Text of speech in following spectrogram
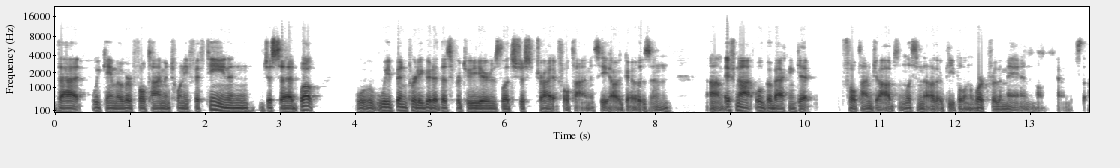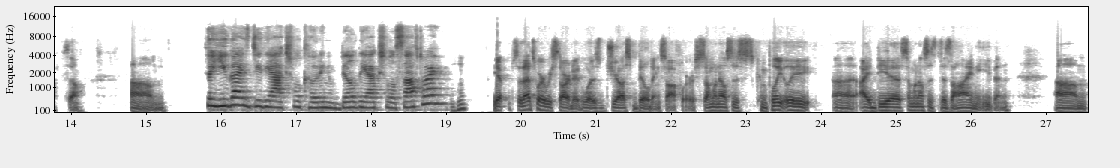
that we came over full time in 2015 and just said, Well, we've been pretty good at this for two years. Let's just try it full time and see how it goes. And um, if not, we'll go back and get full time jobs and listen to other people and work for the man and all that kind of stuff. So, um, so you guys do the actual coding and build the actual software? Mm-hmm. Yep. So that's where we started was just building software. Someone else's completely uh, idea, someone else's design, even. Um,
